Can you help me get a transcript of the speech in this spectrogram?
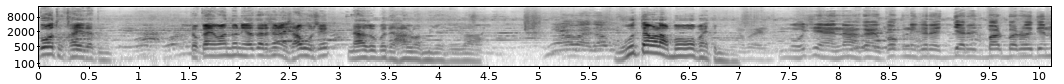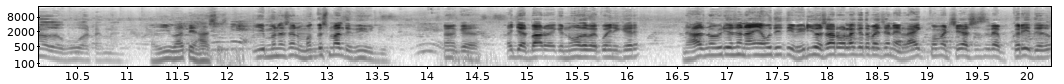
ગોથું ખાઈ જતું તો કાંઈ વાંધો નહીં અત્યારે છે ને જવું છે. ને આ જો બધે હાલવા મળે છે વાહ. બહુ ભાઈ તમે. હું છે ના કાંઈ કોકની ઘરે અગિયાર બાર બાર વાગે ન જાવ હુવા ટાઈમે. એ વાતે એ મને છે ને મગજમાંથી વી ગયું. કારણ કે અગિયાર બાર વાગે ન દવાય કોઈની ઘરે. ને આજનો વીડિયો છે ને અહીંયા સુધી વીડિયો સારો લાગે તો ભાઈ છે ને લાઈક કોમેન્ટ શેર સબસ્ક્રાઈબ કરી દેજો.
